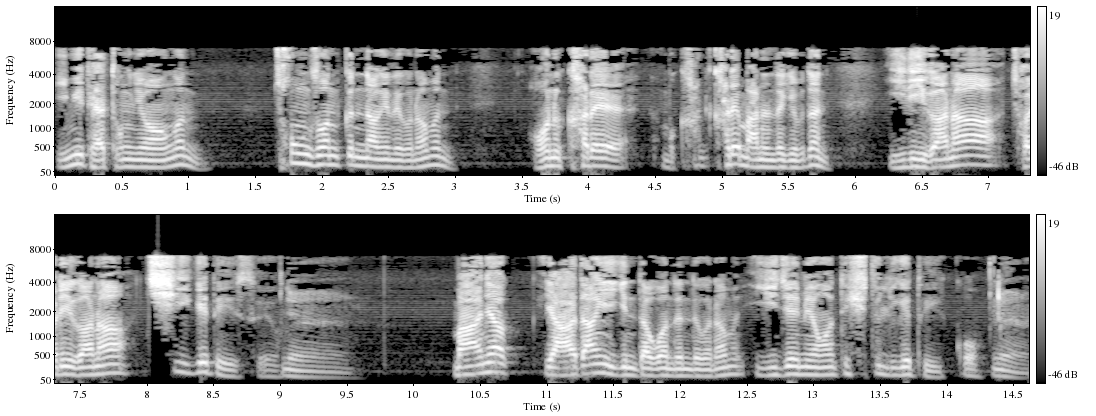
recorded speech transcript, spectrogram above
이미 대통령은 총선 끝나게 되고 나면 어느 칼에 뭐 칼에 맞는다기보단 이리 가나 저리 가나 치게 돼 있어요. 예. 만약 야당이 이긴다고 한다고 하면 이재명한테 휘둘리게 돼 있고 예.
